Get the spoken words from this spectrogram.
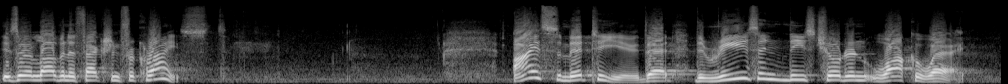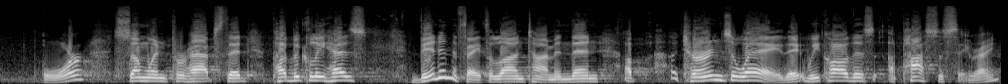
is there love and affection for Christ? I submit to you that the reason these children walk away, or someone perhaps that publicly has been in the faith a long time and then uh, turns away. They, we call this apostasy, right?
